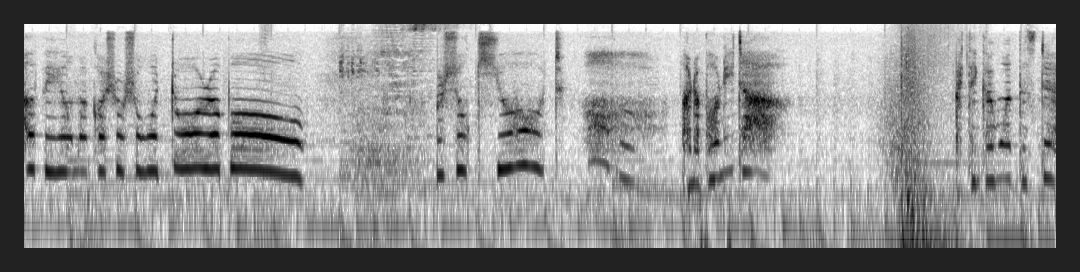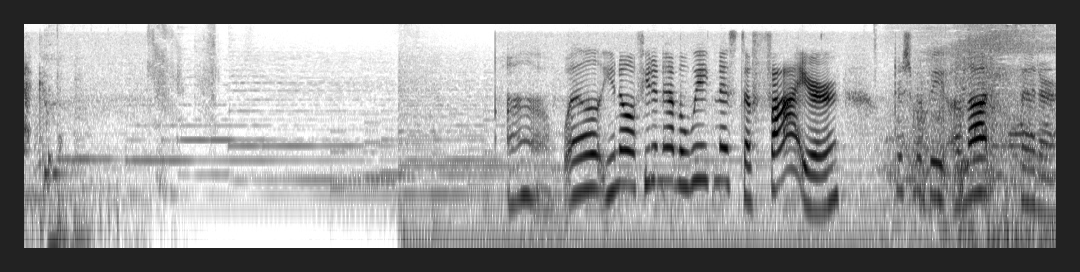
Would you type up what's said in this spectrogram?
puppy! Oh my gosh, you're so adorable! You're so cute! On a Ponyta! I think I want this deck. Oh, well, you know, if you didn't have a weakness to fire, this would be a lot better.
